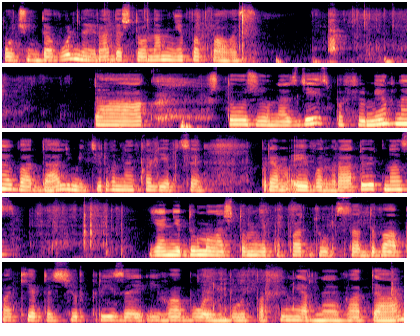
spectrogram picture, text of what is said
очень довольна и рада, что она мне попалась. Так, что же у нас здесь? Парфюмерная вода, лимитированная коллекция. Прям Avon радует нас. Я не думала, что мне попадутся два пакета сюрприза и в обоих будет парфюмерная вода.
